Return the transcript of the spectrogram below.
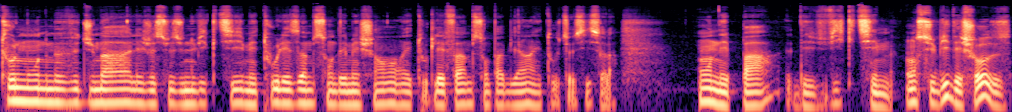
Tout le monde me veut du mal et je suis une victime et tous les hommes sont des méchants et toutes les femmes sont pas bien et tout ceci, cela. On n'est pas des victimes. On subit des choses.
